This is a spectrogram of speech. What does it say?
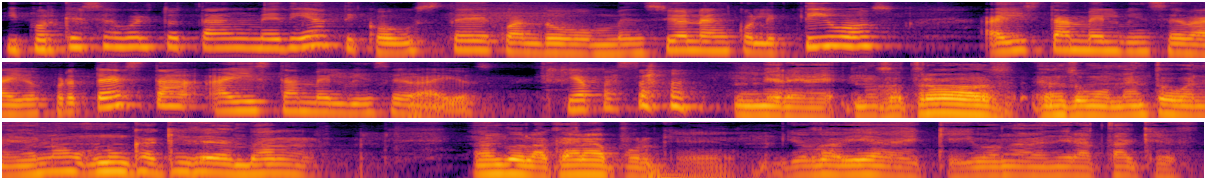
¿Y por qué se ha vuelto tan mediático usted cuando mencionan colectivos? Ahí está Melvin Ceballos. Protesta, ahí está Melvin Ceballos. ¿Qué ha pasado? Mire, nosotros en su momento, bueno, yo no, nunca quise andar dando la cara porque yo sabía de que iban a venir ataques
